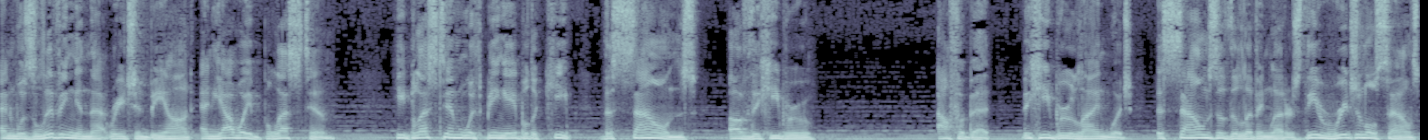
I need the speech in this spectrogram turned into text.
and was living in that region beyond. And Yahweh blessed him. He blessed him with being able to keep the sounds of the Hebrew alphabet, the Hebrew language, the sounds of the living letters, the original sounds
